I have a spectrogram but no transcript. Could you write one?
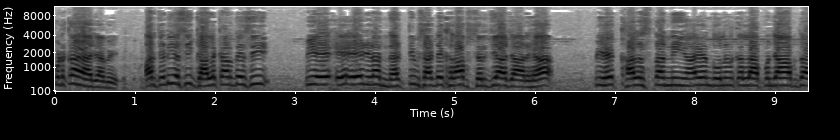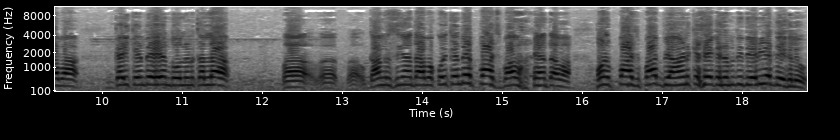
ਭਟਕਾਇਆ ਜਾਵੇ। ਔਰ ਜਿਹੜੀ ਅਸੀਂ ਗੱਲ ਕਰਦੇ ਸੀ ਵੀ ਇਹ ਇਹ ਜਿਹੜਾ ਨੈਰੇਟਿਵ ਸਾਡੇ ਖਿਲਾਫ ਸਿਰਜਿਆ ਜਾ ਰਿਹਾ, ਵੀ ਇਹ ਖਾਲਿਸਤਾਨੀ ਆ, ਇਹ ਅੰਦੋਲਨ ਕੱਲਾ ਪੰਜਾਬ ਦਾ ਵਾ। ਕਈ ਕਹਿੰਦੇ ਇਹ ਅੰਦੋਲਨ ਕੱਲਾ ਕਾਂਗਰਸੀਆਂ ਦਾ ਵਾ, ਕੋਈ ਕਹਿੰਦੇ ਭਾਜਪਾ ਵਾਲਿਆਂ ਦਾ ਵਾ। ਹੁਣ ਭਾਜਪਾ ਬਿਆਨ ਕਿਸੇ ਕਿਸਮ ਦੀ ਦੇ ਰਹੀ ਹੈ, ਦੇਖ ਲਿਓ।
